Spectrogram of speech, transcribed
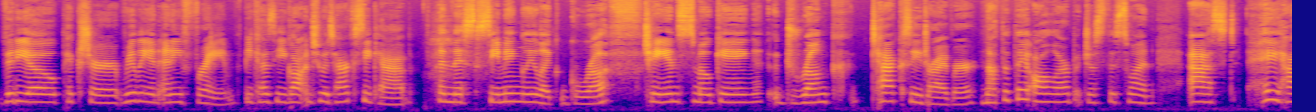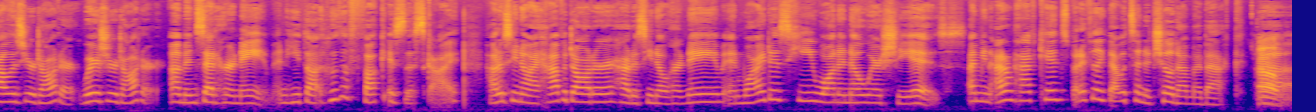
video, picture, really in any frame, because he got into a taxi cab and this seemingly like gruff, chain smoking, drunk taxi driver, not that they all are, but just this one, asked, Hey, how is your daughter? Where's your daughter? Um, and said her name. And he thought, Who the fuck is this guy? How does he know I have a daughter? How does he know her name? And why does he want to know where she is? I mean, I don't have kids, but I feel like that would send a chill down my back. Oh, Uh,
